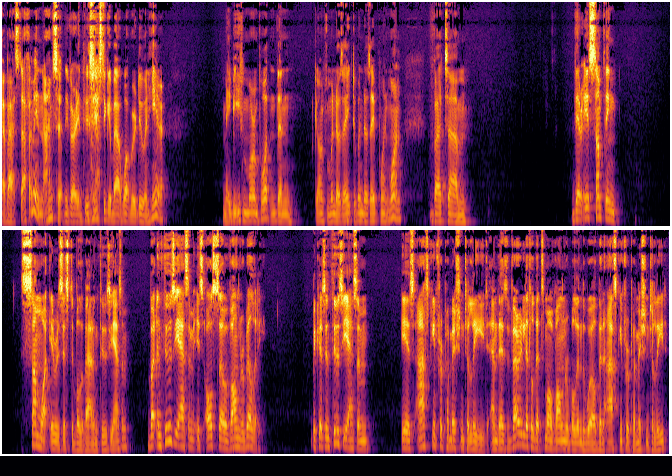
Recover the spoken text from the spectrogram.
about stuff. I mean, I'm certainly very enthusiastic about what we're doing here. Maybe even more important than going from Windows 8 to Windows 8.1. But um, there is something somewhat irresistible about enthusiasm. But enthusiasm is also vulnerability. Because enthusiasm is asking for permission to lead, and there's very little that's more vulnerable in the world than asking for permission to lead.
